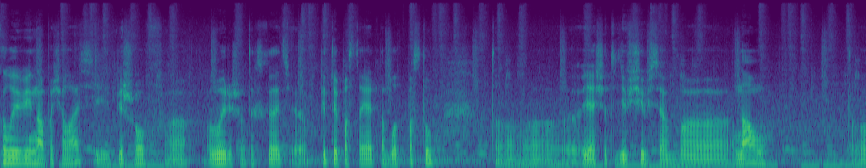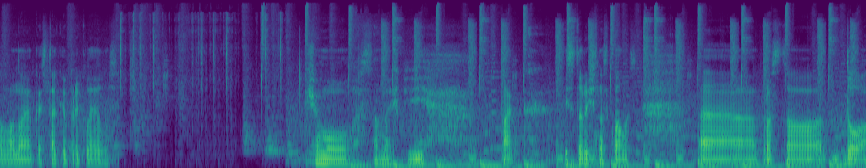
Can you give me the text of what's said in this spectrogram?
Коли війна почалась і пішов, е, вирішив, так сказати, е, піти постояти на блокпосту, то е, я ще тоді вчився в НАУ, то воно якось так і приклеїлося. Чому саме FPV? Так історично склалось. Е, просто до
